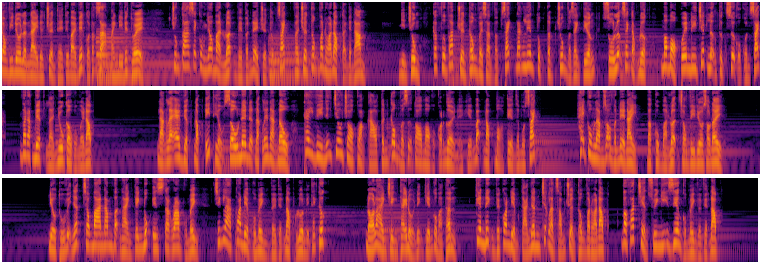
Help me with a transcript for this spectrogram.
Trong video lần này được chuyển thể từ bài viết của tác giả Mạnh Đi Viết Thuê, chúng ta sẽ cùng nhau bàn luận về vấn đề truyền thông sách và truyền thông văn hóa đọc tại Việt Nam. Nhìn chung, các phương pháp truyền thông về sản phẩm sách đang liên tục tập trung vào danh tiếng, số lượng sách đọc được mà bỏ quên đi chất lượng thực sự của cuốn sách và đặc biệt là nhu cầu của người đọc. Đáng lẽ việc đọc ít hiểu sâu nên được đặt lên hàng đầu thay vì những chiêu trò quảng cáo tấn công vào sự tò mò của con người để khiến bạn đọc bỏ tiền ra mua sách. Hãy cùng làm rõ vấn đề này và cùng bàn luận trong video sau đây. Điều thú vị nhất trong 3 năm vận hành kênh book Instagram của mình chính là quan điểm của mình về việc đọc luôn bị thách thức. Đó là hành trình thay đổi định kiến của bản thân, kiên định với quan điểm cá nhân trước làn sóng truyền thông văn hóa đọc và phát triển suy nghĩ riêng của mình về việc đọc.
